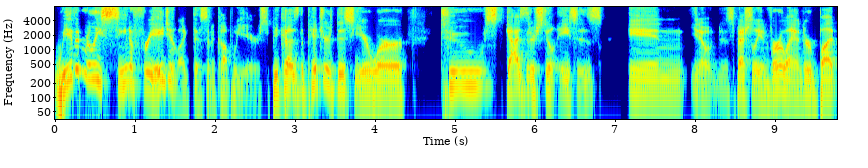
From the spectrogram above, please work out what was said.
we haven't really seen a free agent like this in a couple years because the pitchers this year were two guys that are still aces in, you know, especially in Verlander, but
